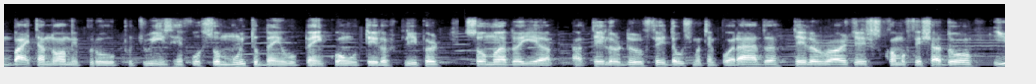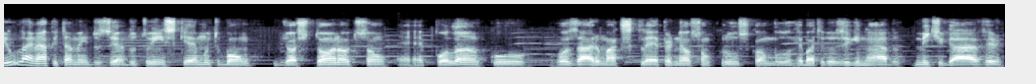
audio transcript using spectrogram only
um baita nome pro, pro Twins, reforçou muito bem o bullpen com o Taylor Clippard, somando aí a, a Taylor Duffy da última temporada, Taylor Rogers como fechador e o lineup também do, do Twins que é muito bom, Josh Donaldson, é, Polanco, Rosário, Max Klepper, Nelson Cruz como rebatedor designado, Mitch Garver.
